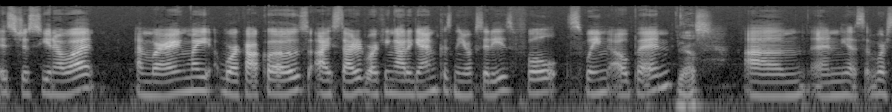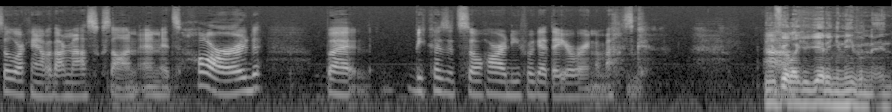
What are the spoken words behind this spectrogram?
it's just you know what. I'm wearing my workout clothes. I started working out again because New York City is full swing open. Yes. Um, and yes, we're still working out with our masks on, and it's hard, but because it's so hard, you forget that you're wearing a mask. Do you feel Um, like you're getting an even in,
